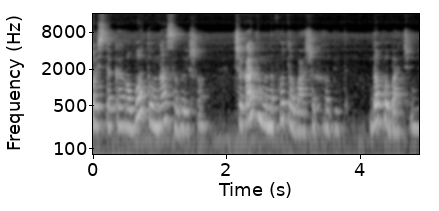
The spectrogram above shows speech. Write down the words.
Ось така робота у нас вийшла. Чекатиму на фото ваших робіт. До побачення!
